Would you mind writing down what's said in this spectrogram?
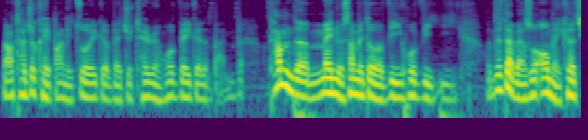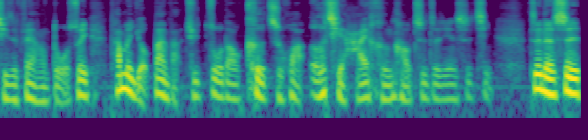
然后他就可以帮你做一个 vegetarian 或 vegan 的版本。他们的 menu 上面都有 V 或 VE，这代表说欧美客其实非常多，所以他们有办法去做到客制化，而且还很好吃这件事情，真的是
